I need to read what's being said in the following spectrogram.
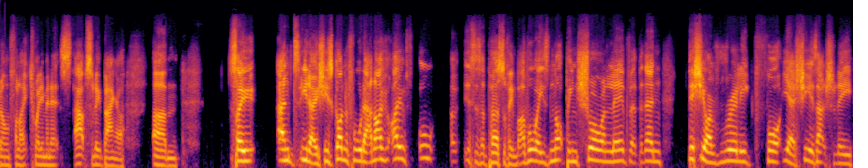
on for like 20 minutes. Absolute banger. Um, so and you know she's gone for all that, and I've I've all uh, this is a personal thing, but I've always not been sure on Liv, but then this year I've really thought, yeah, she is actually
